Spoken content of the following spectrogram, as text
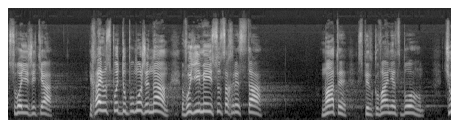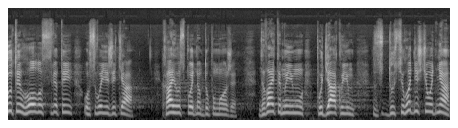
своє життя. І хай Господь допоможе нам во ім'я Ісуса Христа мати спілкування з Богом, чути голос святий у своє життя. Хай Господь нам допоможе. Давайте ми йому подякуємо до сьогоднішнього дня.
